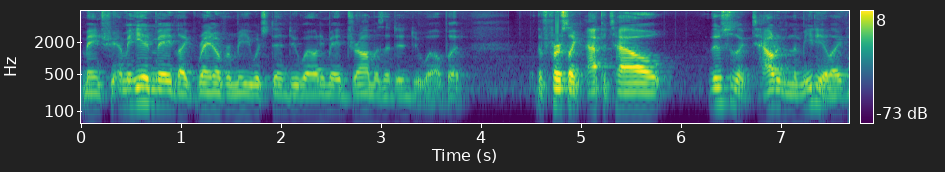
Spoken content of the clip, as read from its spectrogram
mainstream. I mean, he had made like Reign Over Me, which didn't do well, and he made dramas that didn't do well. But the first like Apatow, this was like touted in the media. Like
